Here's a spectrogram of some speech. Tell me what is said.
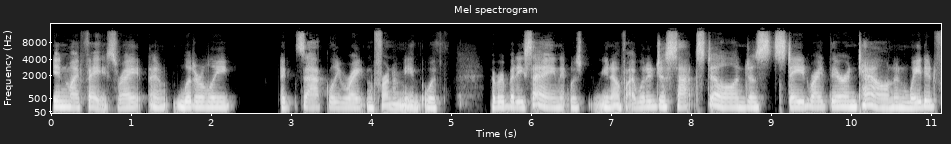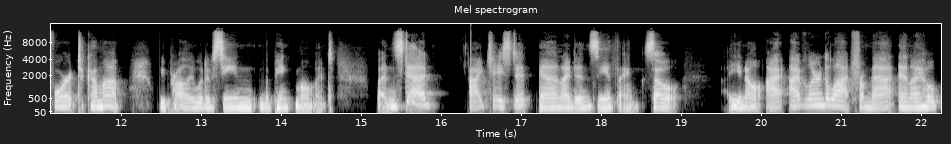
in my face, right? And literally exactly right in front of me with everybody saying it was, you know, if I would have just sat still and just stayed right there in town and waited for it to come up, we probably would have seen the pink moment. But instead, I chased it and I didn't see a thing. So, you know, I, I've learned a lot from that, and I hope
